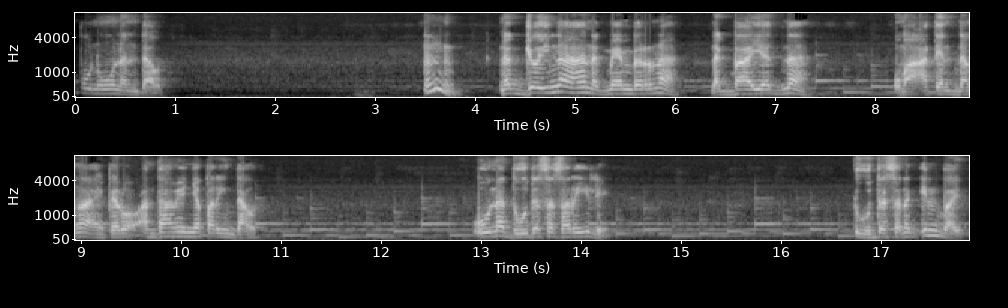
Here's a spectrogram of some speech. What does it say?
puno ng doubt. Hmm. Nag-join na, nag-member na, nagbayad na. Uma-attend na nga eh, pero ang dami niya pa rin doubt. Una, duda sa sarili. Duda sa nag-invite.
